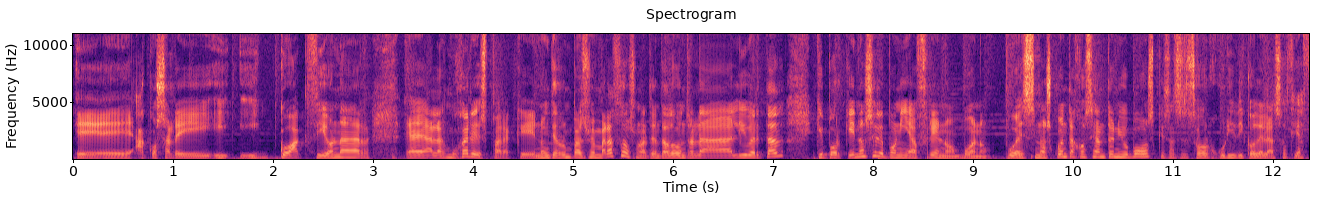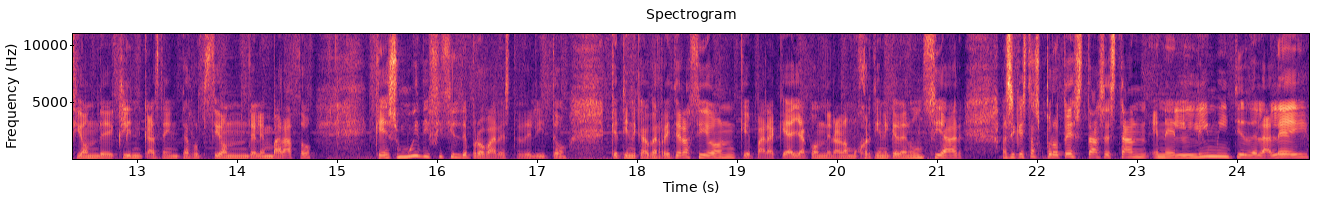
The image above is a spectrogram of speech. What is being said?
eh, acosar y, coaccionar eh, a las mujeres que no interrumpan su embarazo, es un atentado contra la libertad, que por qué no se le ponía freno. Bueno, pues nos cuenta José Antonio Bosch, que es asesor jurídico de la Asociación de Clínicas de Interrupción del Embarazo, que es muy difícil de probar este delito, que tiene que haber reiteración, que para que haya condena la mujer tiene que denunciar. Así que estas protestas están en el límite de la ley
